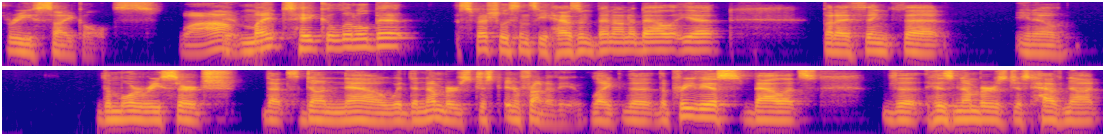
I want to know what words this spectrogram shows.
three cycles. Wow. It might take a little bit, especially since he hasn't been on a ballot yet. But I think that, you know, the more research that's done now with the numbers just in front of you, like the the previous ballots, the his numbers just have not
